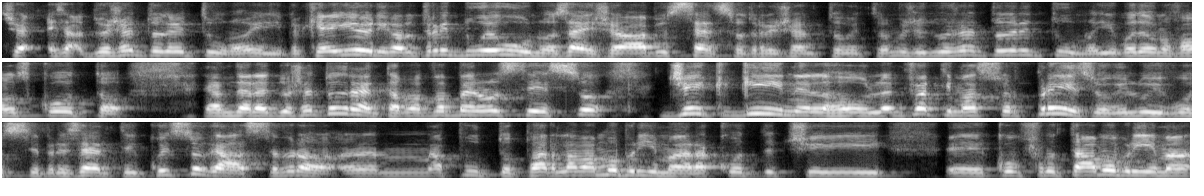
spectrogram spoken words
Cioè, esatto, 231, vedi? Perché io ricordo 321, sai, c'aveva più senso 321, invece 231 gli potevano fare lo sconto e andare a 230, ma va bene lo stesso. Jake Gyllenhaal, infatti mi ha sorpreso che lui fosse presente in questo cast, però ehm, appunto parlavamo prima, raccont- ci eh, confrontavamo prima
